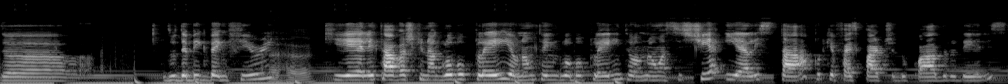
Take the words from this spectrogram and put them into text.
da do The Big Bang Theory, uhum. que ele tava, acho que na Globoplay, eu não tenho Globoplay, então eu não assistia, e ela está, porque faz parte do quadro deles.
